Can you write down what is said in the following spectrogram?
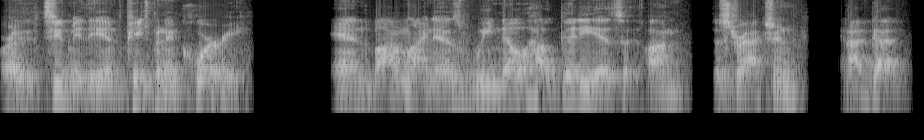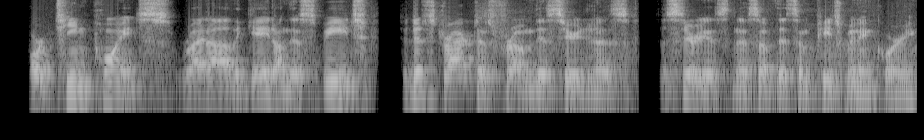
or excuse me, the impeachment inquiry. And the bottom line is, we know how good he is on distraction, and I've got 14 points right out of the gate on this speech to distract us from this seriousness, the seriousness of this impeachment inquiry.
